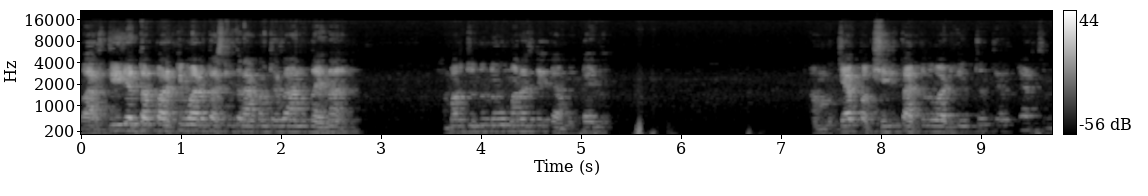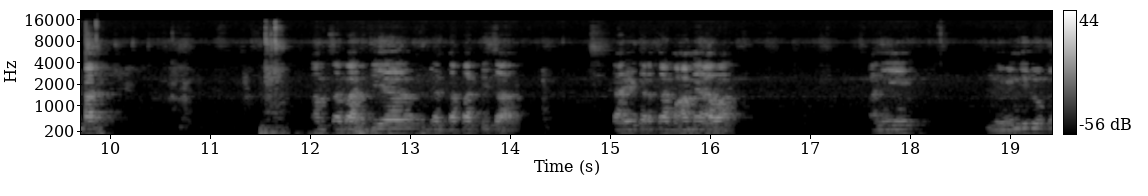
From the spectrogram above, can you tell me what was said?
भारतीय जनता पार्टी वाढत असली तर आम्हाला त्याचा आनंद आहे ना. आम्हाला जुनं नऊ म्हणायचं काही काम आहे. काय नाही. आमच्या पक्षाची ताकद वाढली तर त्याला काय अडचण? आमचा भारतीय जनता पार्टीचा कार्यकर्ता महामेळावा आणि नवीन जी लोक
